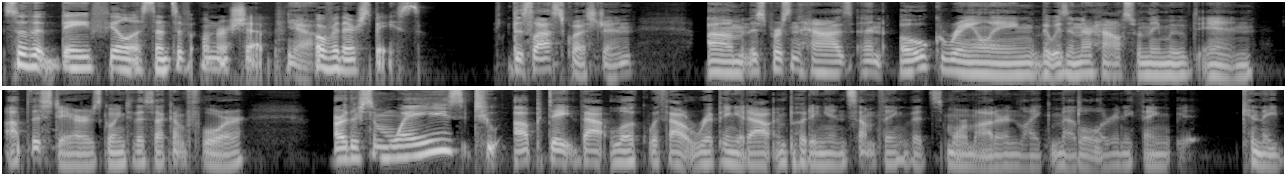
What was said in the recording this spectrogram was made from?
so that they feel a sense of ownership Yeah. over their space. This last question. Um, this person has an oak railing that was in their house when they moved in, up the stairs, going to the second floor. Are there some ways to update that look without ripping it out and putting in something that's more modern, like metal or anything? Can they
